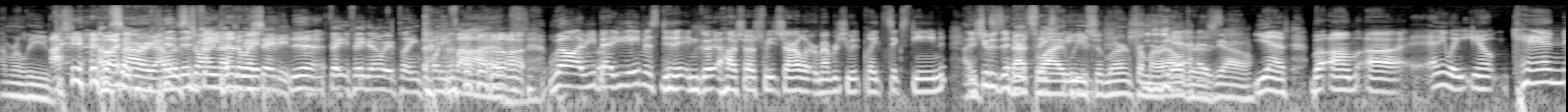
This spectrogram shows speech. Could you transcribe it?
I'm relieved. I I'm sorry. I was trying not to be shady. Yeah. Faye, Faye Dunaway playing 25. well, I mean, Bette Davis did it in Good Hush Hush Sweet Charlotte. Remember, she was played 16, and I- she was in that's her why we should learn from our Yes, elders, yeah. Yes, but um, uh, anyway, you know, can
